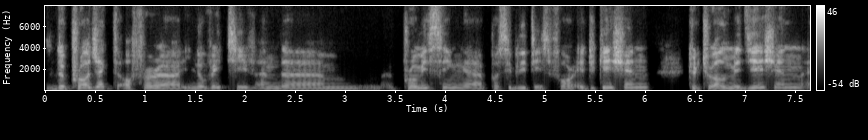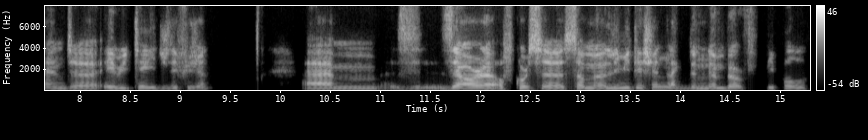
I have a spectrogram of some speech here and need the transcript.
the project offers uh, innovative and um, promising uh, possibilities for education, cultural mediation, and uh, heritage diffusion. Um, there are, of course, some limitation, like the number of people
